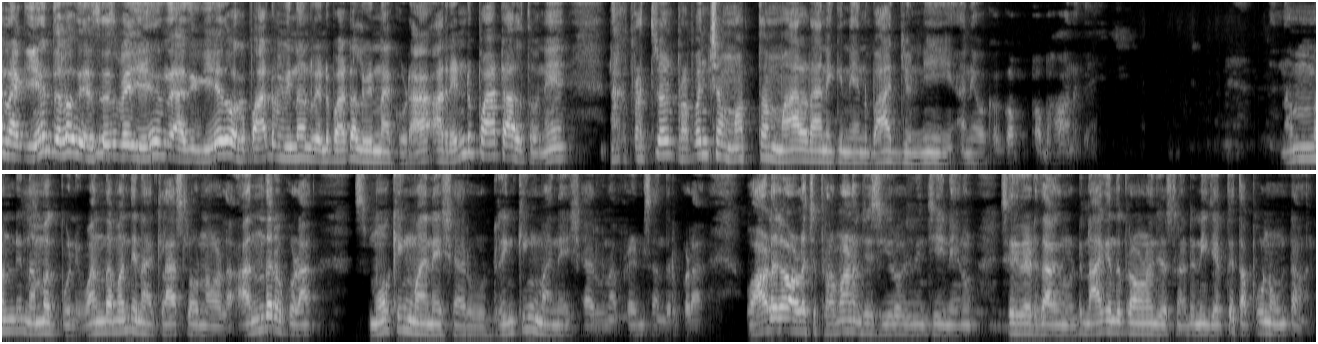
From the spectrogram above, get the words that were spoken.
నాకు ఏం తెలియదు ఎస్ఎస్బై ఏం అది ఏదో ఒక పాట విన్నాను రెండు పాఠాలు విన్నా కూడా. ఆ రెండు పాఠాలతోనే నాకు ప్రతి రోజు ప్రపంచం మొత్తం మారడానికి నేను బాధ్యుణ్ణి అనే ఒక గొప్ప భావన నమ్మండి నమ్మకపోండి. వంద మంది నా క్లాస్లో ఉన్నవాళ్ళు అందరూ కూడా స్మోకింగ్ మానేశారు డ్రింకింగ్ మానేశారు నా ఫ్రెండ్స్ అందరూ కూడా. వాళ్ళుగా వాళ్ళు వచ్చి ప్రమాణం చేసి ఈ రోజు నుంచి నేను సిగరెట్ తాగను ఉంటే నాకెందుకు ప్రమాణం చేస్తున్నా అంటే నీకు చెప్తే తప్పకుండా ఉంటామని.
